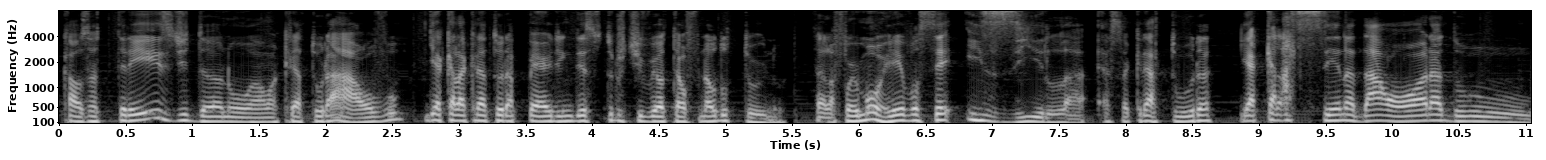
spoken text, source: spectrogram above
Causa 3 de dano a uma criatura alvo. E aquela criatura perde indestrutível até o final do turno. Se ela for morrer, você exila essa criatura. E aquela cena da hora do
